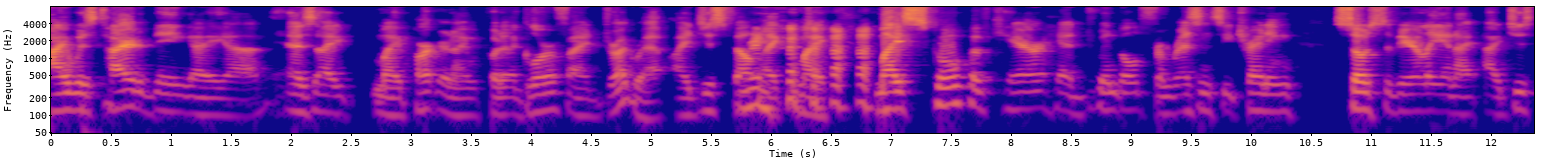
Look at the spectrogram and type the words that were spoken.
I was tired of being a, uh, as I, my partner and I would put it, a glorified drug rep. I just felt like my my scope of care had dwindled from residency training so severely and I, I just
